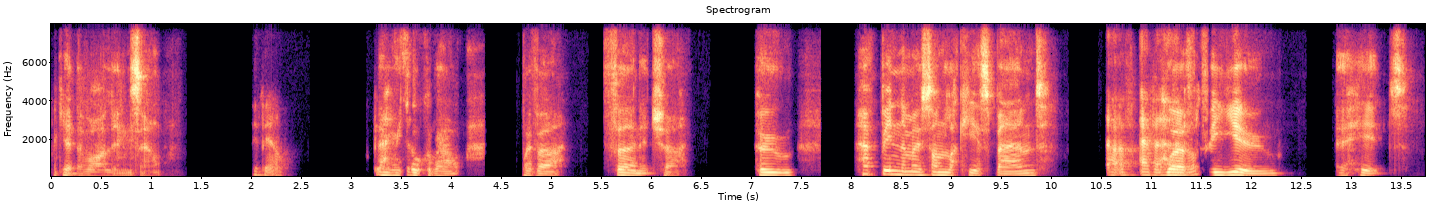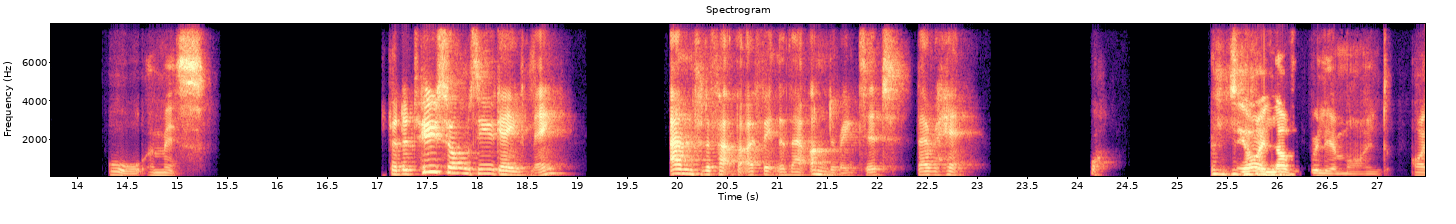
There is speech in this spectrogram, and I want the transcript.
we get the violins out maybe I'll and we them. talk about whether furniture, who have been the most unluckiest band, that I've ever heard were of. for you a hit or a miss. For the two songs you gave me, and for the fact that I think that they're underrated, they're a hit. Well, See, I love Brilliant Mind. I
